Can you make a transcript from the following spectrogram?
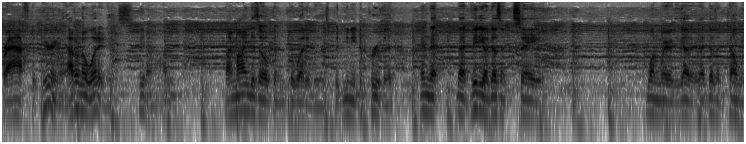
craft appearing. I don't know what it is. You know, I'm, my mind is open to what it is, but you need to prove it. And that that video doesn't say one way or the other. That doesn't tell me,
